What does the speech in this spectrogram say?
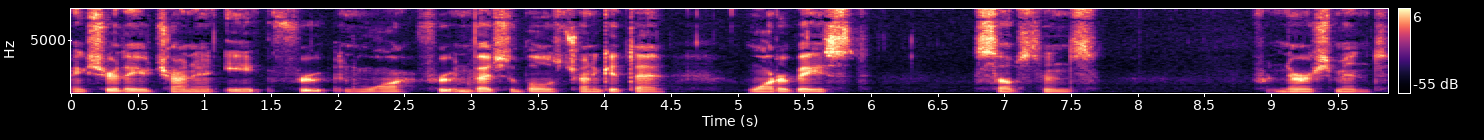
Make sure that you're trying to eat fruit and water, fruit and vegetables, trying to get that water-based substance for nourishment.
